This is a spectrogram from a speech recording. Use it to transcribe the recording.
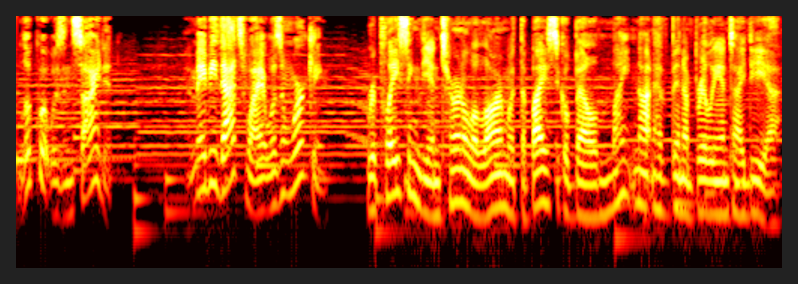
Look what was inside it. Maybe that's why it wasn't working. Replacing the internal alarm with the bicycle bell might not have been a brilliant idea.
